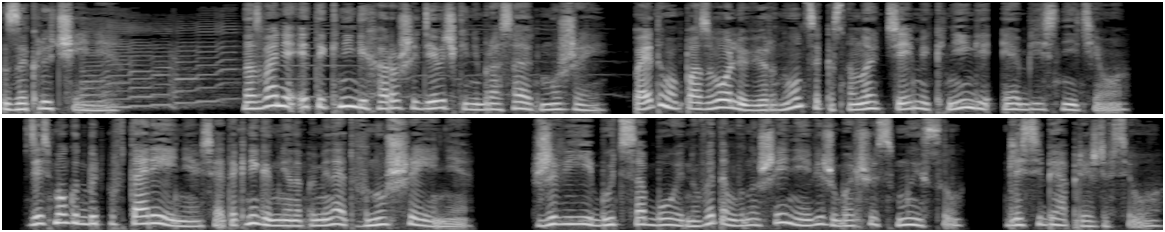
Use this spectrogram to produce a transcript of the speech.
Заключение. Название этой книги «Хорошие девочки не бросают мужей», поэтому позволю вернуться к основной теме книги и объяснить его. Здесь могут быть повторения, вся эта книга мне напоминает внушение. Живи, будь собой, но в этом внушении я вижу большой смысл. Для себя прежде всего.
